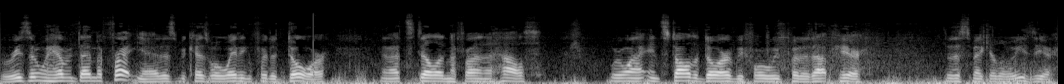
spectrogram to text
The reason we haven't done the front yet is because we're waiting for the door, and that's still in the front of the house. We want to install the door before we put it up here to just make it a little easier.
